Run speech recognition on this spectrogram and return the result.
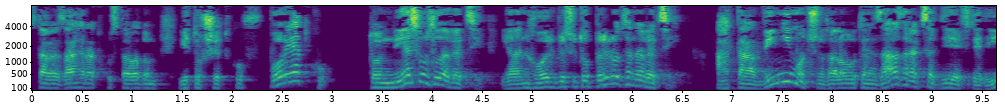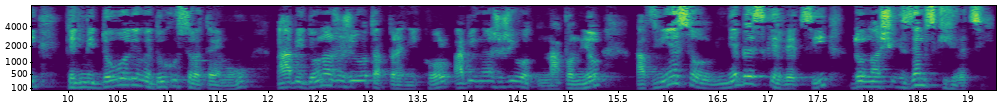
stáva záhradku, stáva dom, je to všetko v poriadku. To nie sú zlé veci. Ja len hovorím, že sú to prirodzené veci. A tá vynimočnosť alebo ten zázrak sa deje vtedy, keď my dovolíme Duchu Svetému, aby do nášho života prenikol, aby náš život naplnil a vniesol nebeské veci do našich zemských vecí.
